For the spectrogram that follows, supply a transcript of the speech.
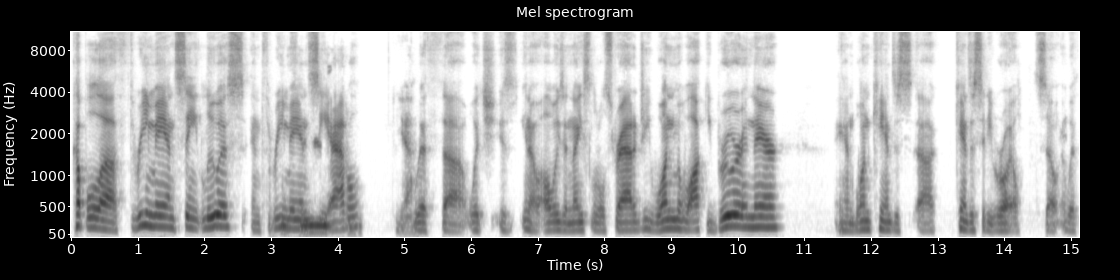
couple uh three man St. Louis and three man. Seattle Yeah. with uh which is you know always a nice little strategy. One Milwaukee Brewer in there, and one Kansas uh, Kansas City Royal. So with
